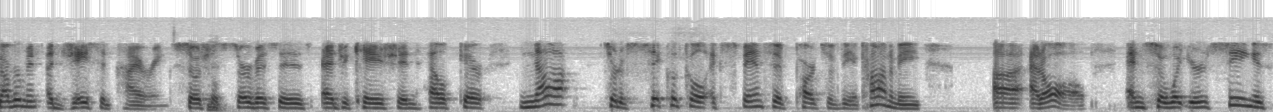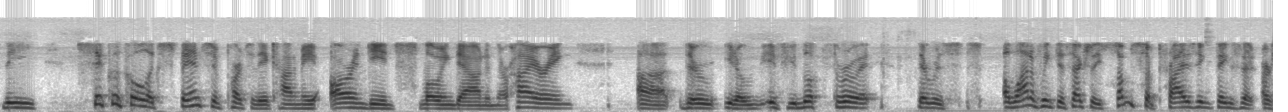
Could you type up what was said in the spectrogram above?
government adjacent hiring, social hmm. services, education, healthcare, not sort of cyclical, expansive parts of the economy uh, at all. And so what you're seeing is the cyclical, expansive parts of the economy are indeed slowing down in their hiring. Uh, there, you know, if you look through it, there was a lot of weakness. Actually, some surprising things that are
